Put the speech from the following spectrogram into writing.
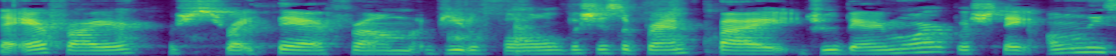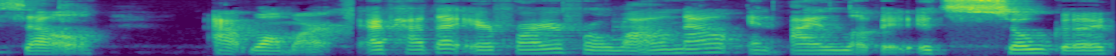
the air fryer, which is right there from Beautiful, which is a brand by Drew Barrymore, which they only sell at Walmart. I've had that air fryer for a while now and I love it. It's so good.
